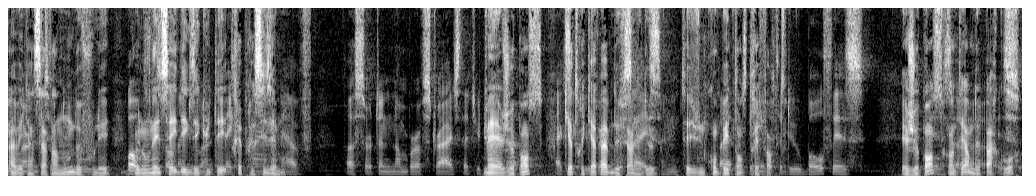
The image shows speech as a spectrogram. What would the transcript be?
avec un certain nombre de foulées que l'on essaye d'exécuter très précisément. Mais je pense qu'être capable de faire les deux, c'est une compétence très forte. Et je pense qu'en termes de parcours,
